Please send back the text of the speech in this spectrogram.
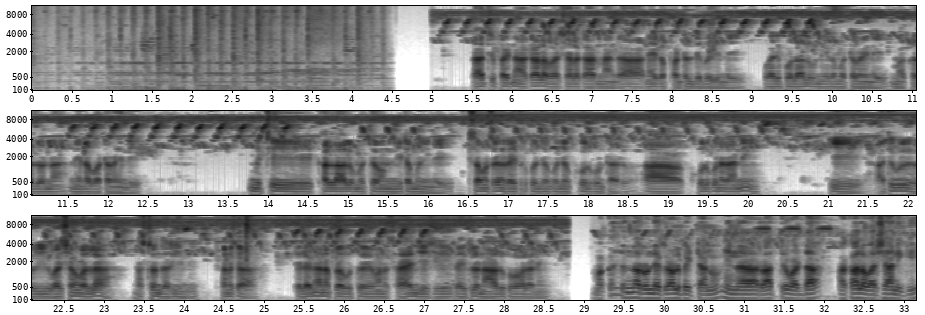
రాత్రి పడిన అకాల వర్షాల కారణంగా అనేక పంటలు దెబ్బతిన్నాయి. వరి పొలాలు నీలమట్టమైనవి మొక్కజొన్న నీలమట్టమైంది మిర్చి కళ్ళాలు మొత్తం నీట మునిగినాయి సంవత్సరం రైతులు కొంచెం కొంచెం కోలుకుంటారు. ఆ కోలుకున్న దాన్ని ఈ అతి ఈ వర్షం వల్ల నష్టం జరిగింది. కనుక తెలంగాణ ప్రభుత్వం ఏమైనా సాయం చేసి రైతులను ఆదుకోవాలని మొక్కజొన్న రెండు ఎకరాలు పెట్టాను. నిన్న రాత్రి పడ్డ అకాల వర్షానికి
